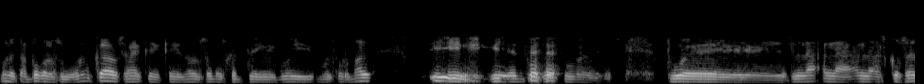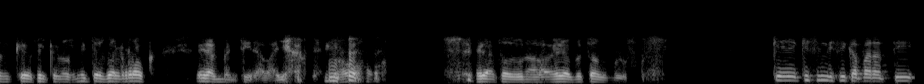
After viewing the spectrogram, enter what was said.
bueno, tampoco las hubo nunca, o sea que, que no somos gente muy muy formal. Y, y entonces pues pues la, la, las cosas quiero decir que los mitos del rock eran mentira vaya. No, era todo una era todo un bluff. ¿Qué, ¿Qué significa para ti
